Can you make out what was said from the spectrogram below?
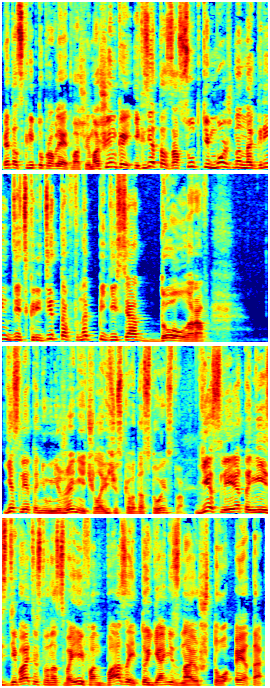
Этот скрипт управляет вашей машинкой и где-то за сутки можно нагриндить кредитов на 50 долларов. Если это не унижение человеческого достоинства, если это не издевательство над своей фанбазой, то я не знаю, что это.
